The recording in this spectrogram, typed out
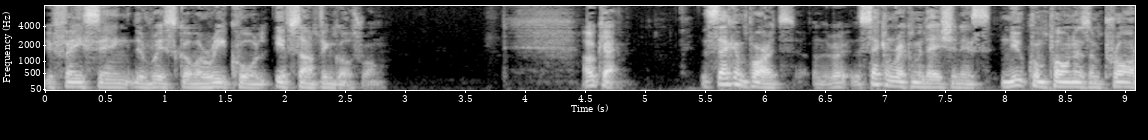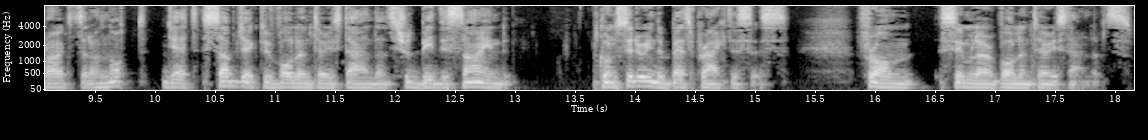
you're facing the risk of a recall if something goes wrong. Okay. The second part, the second recommendation is new components and products that are not yet subject to voluntary standards should be designed considering the best practices from similar voluntary standards.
